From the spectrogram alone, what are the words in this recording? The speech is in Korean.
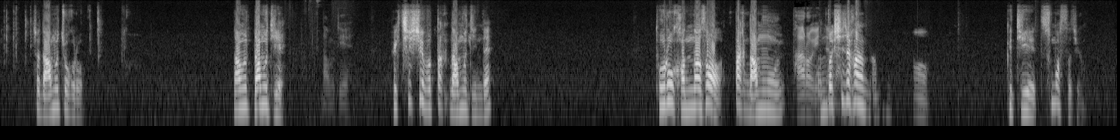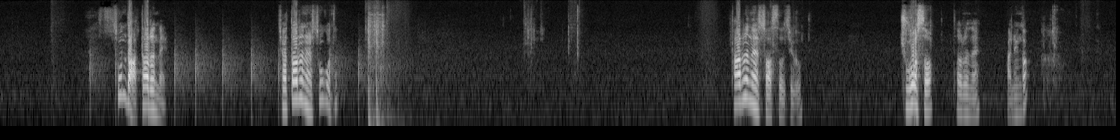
저 나무 쪽으로. 나무, 나무 뒤에. 나무 뒤에. 175 딱 나무 뒤인데? 도로 건너서 딱 나무, 바로 있는 언덕 나무. 시작하는 나무. 어. 그 뒤에 숨었어, 지금. 쏜다, 다른 애. 제가 다른 애 쏘거든? 다른 애 쐈어, 지금. 죽었어, 다른 애. 아닌가?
